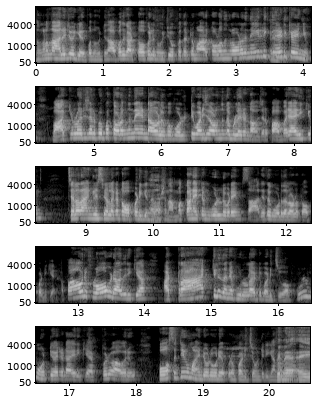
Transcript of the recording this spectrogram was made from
നിങ്ങളൊന്ന് ആലോചിച്ച് നോക്കിയാൽ ഇപ്പൊ നൂറ്റി നാൽപ്പത് കട്ട് ഓഫിൽ നൂറ്റി മുപ്പത്തെട്ട് മാർക്കോളം നിങ്ങൾ ഓൾറെഡി നേടി നേടിക്കഴിഞ്ഞു ബാക്കിയുള്ളവർ ചിലപ്പോൾ ഇപ്പൊ തുടങ്ങുന്നേ ഉണ്ടാവുള്ളൂ. ഇപ്പൊ പൊളിറ്റി പഠിച്ച് തുടങ്ങുന്ന പിള്ളേരുണ്ടാവും. ചിലപ്പോൾ അവരായിരിക്കും ചില റാങ്ക് ലിസ്റ്റുകളിലൊക്കെ ടോപ്പ് അടിക്കുന്നത്. പക്ഷെ നമുക്കാണ് ഏറ്റവും കൂടുതൽ ഇവിടെയും സാധ്യത കൂടുതലുള്ള ടോപ്പ് അടിക്കാൻ. അപ്പൊ ആ ഒരു ഫ്ലോ വിടാതിരിക്കുക ആ ട്രാക്കിൽ തന്നെ ഫുൾ ആയിട്ട് പഠിച്ചു പോവുക. ഫുൾ മോട്ടിവേറ്റഡ് ആയിരിക്കുക. എപ്പോഴും ആ ഒരു പോസിറ്റീവ് മൈൻഡോട് കൂടി എപ്പോഴും പഠിച്ചുകൊണ്ടിരിക്കുക പിന്നെ. ഈ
